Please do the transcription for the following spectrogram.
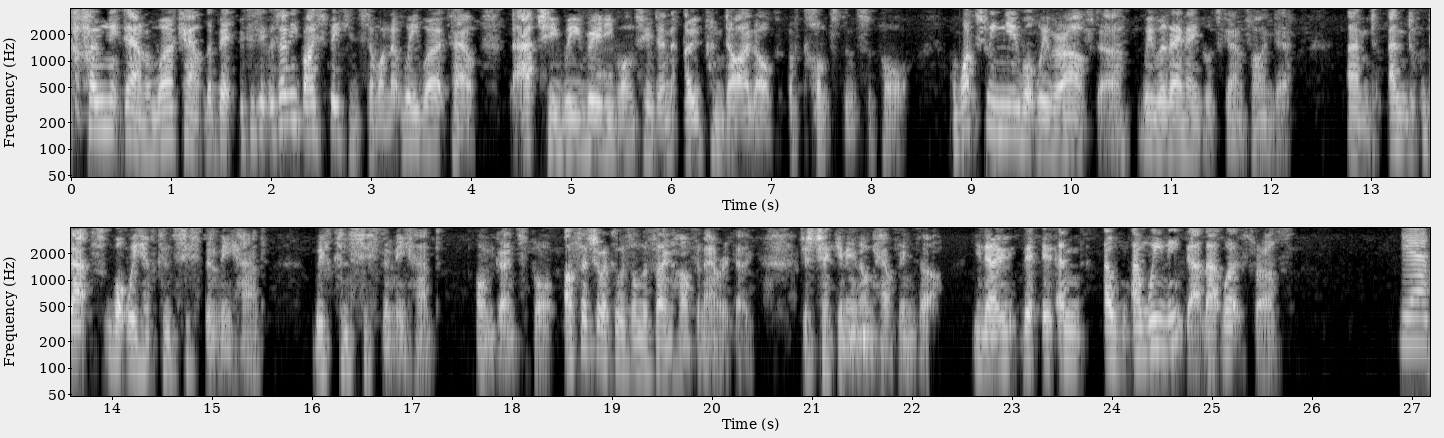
Hone it down and work out the bit because it was only by speaking to someone that we worked out that actually we really wanted an open dialogue of constant support. And once we knew what we were after, we were then able to go and find it. And and that's what we have consistently had. We've consistently had ongoing support. Our social worker was on the phone half an hour ago, just checking in on how things are. You know, and and we need that. That works for us. Yeah,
